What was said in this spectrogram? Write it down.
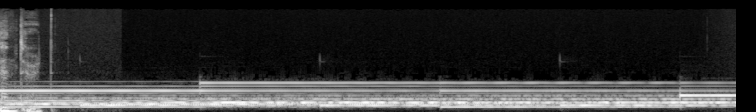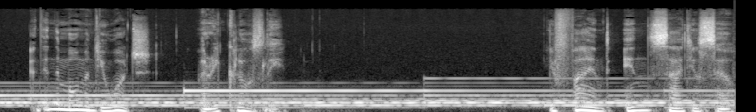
centered. And in the moment you watch very closely, you find inside yourself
